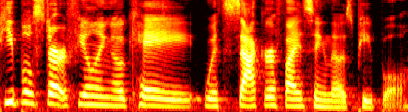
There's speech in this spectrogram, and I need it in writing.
people start feeling okay with sacrificing those people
